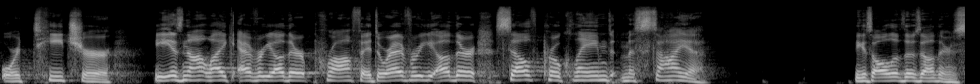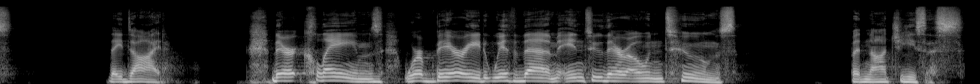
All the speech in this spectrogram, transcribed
or teacher. He is not like every other prophet or every other self proclaimed Messiah. Because all of those others, they died. Their claims were buried with them into their own tombs but not Jesus.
